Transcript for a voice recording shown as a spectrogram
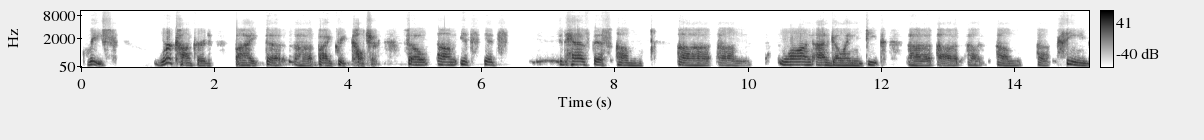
Greece, were conquered by the uh, by Greek culture. So um, it's it's it has this um, uh, um, long, ongoing, deep uh, uh, uh um, uh, theme,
